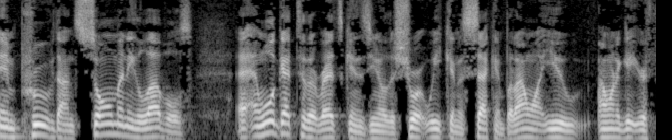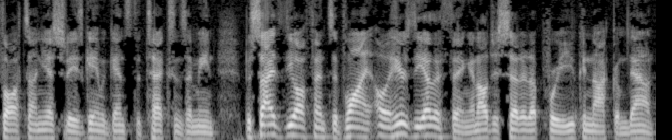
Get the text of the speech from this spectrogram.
improved on so many levels. And we'll get to the Redskins, you know, the short week in a second, but I want you I want to get your thoughts on yesterday's game against the Texans. I mean, besides the offensive line, oh, here's the other thing, and I'll just set it up for you. You can knock them down.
